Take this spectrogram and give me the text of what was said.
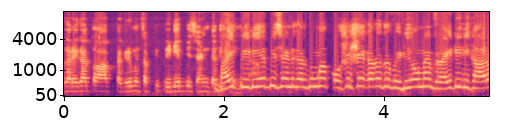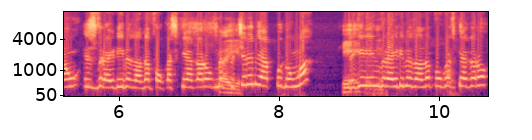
करेगा तो आप तकरीबन सबकी पीडीएफ भी सेंड कर भाई पीडीएफ भी सेंड कर दूँगा। कोशिश ये करो जो वीडियो में वैरायटी दिखा रहा हूँ इस वैरायटी पे ज़्यादा फोकस किया करो। मैं पिक्चर भी आपको दूँगा लेकिन इन वैरायटी पे ज़्यादा फोकस किया करो।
